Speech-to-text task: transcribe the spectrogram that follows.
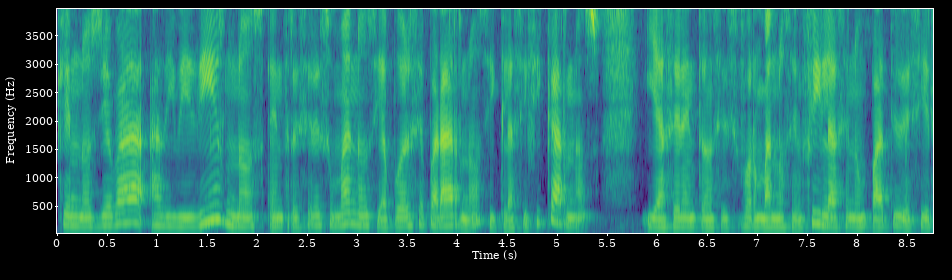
que nos lleva a dividirnos entre seres humanos y a poder separarnos y clasificarnos y hacer entonces formarnos en filas en un patio y decir,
